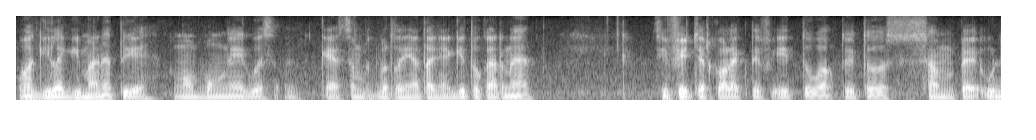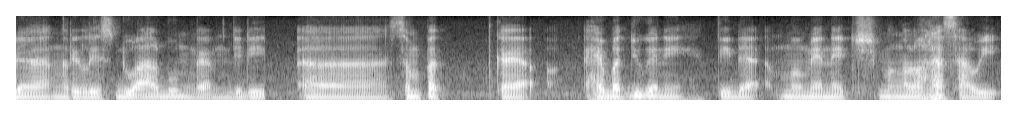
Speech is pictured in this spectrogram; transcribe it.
wah gila gimana tuh ya ngomongnya gue kayak sempet bertanya-tanya gitu karena si Future Collective itu waktu itu sampai udah ngerilis dua album kan jadi eh, sempet kayak hebat juga nih tidak memanage mengelola Sawi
